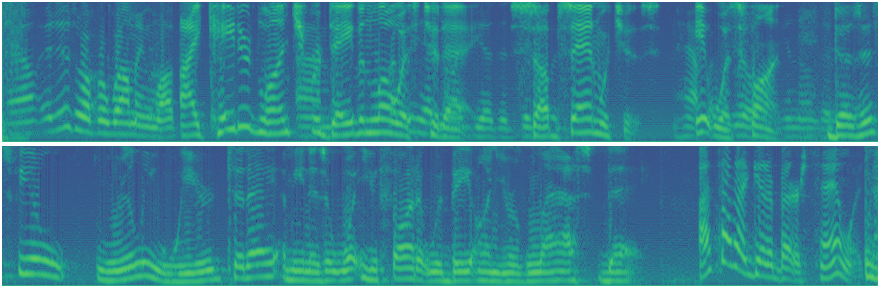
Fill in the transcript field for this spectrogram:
Well, it is overwhelming, Walt. I catered lunch for Um, Dave and Lois thought you had no today. idea that this Sub sandwiches. happen, It was really, fun. you know, Does this feel really weird today? I mean, is it what you thought it would be on your last day? I thought I'd get a better sandwich.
